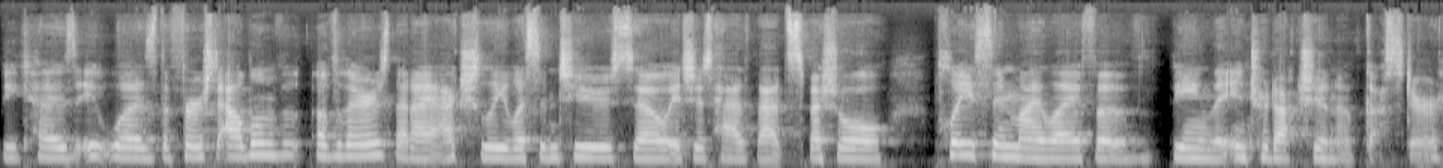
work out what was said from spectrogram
because it was the first album of theirs that I actually listened to. So it just has that special place in my life of being the introduction of Guster.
